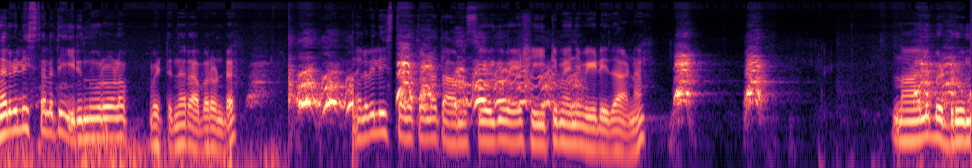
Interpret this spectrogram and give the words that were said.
നിലവിൽ ഈ സ്ഥലത്ത് ഇരുന്നൂറോളം വെട്ടുന്ന റബ്ബറുണ്ട്. നിലവിൽ ഈ സ്ഥലത്തുള്ള താമസയോഗ്യമായ ഷീറ്റ് മേഞ്ഞ വീട് ഇതാണ്. നാല് ബെഡ്റൂം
